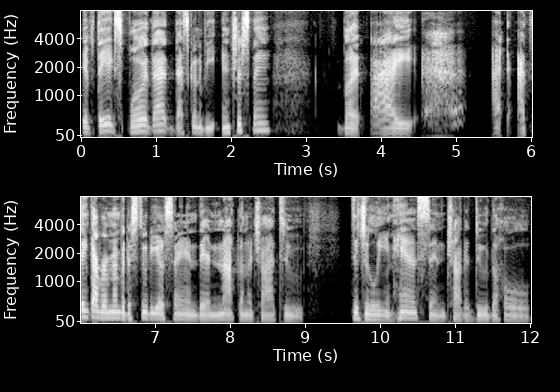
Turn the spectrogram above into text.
if they explore that, that's going to be interesting. But I, I, I think I remember the studio saying they're not going to try to digitally enhance and try to do the whole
